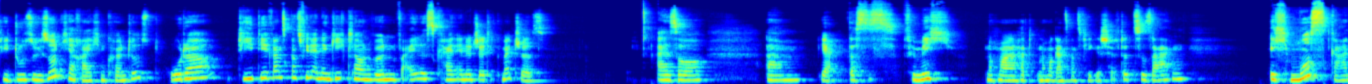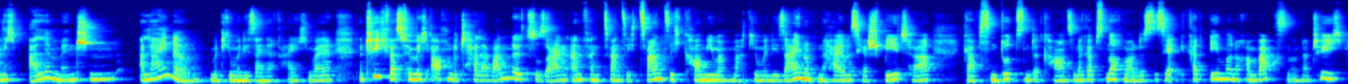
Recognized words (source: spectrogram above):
die du sowieso nicht erreichen könntest oder die dir ganz, ganz viel Energie klauen würden, weil es kein Energetic Match ist. Also, ähm, ja, das ist für mich nochmal, hat nochmal ganz, ganz viel geschiftet, zu sagen, ich muss gar nicht alle Menschen alleine mit Human Design erreichen, weil natürlich war es für mich auch ein totaler Wandel zu sagen, Anfang 2020 kaum jemand macht Human Design und ein halbes Jahr später gab es ein Dutzend Accounts und dann gab es nochmal und das ist ja gerade immer noch am Wachsen und natürlich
